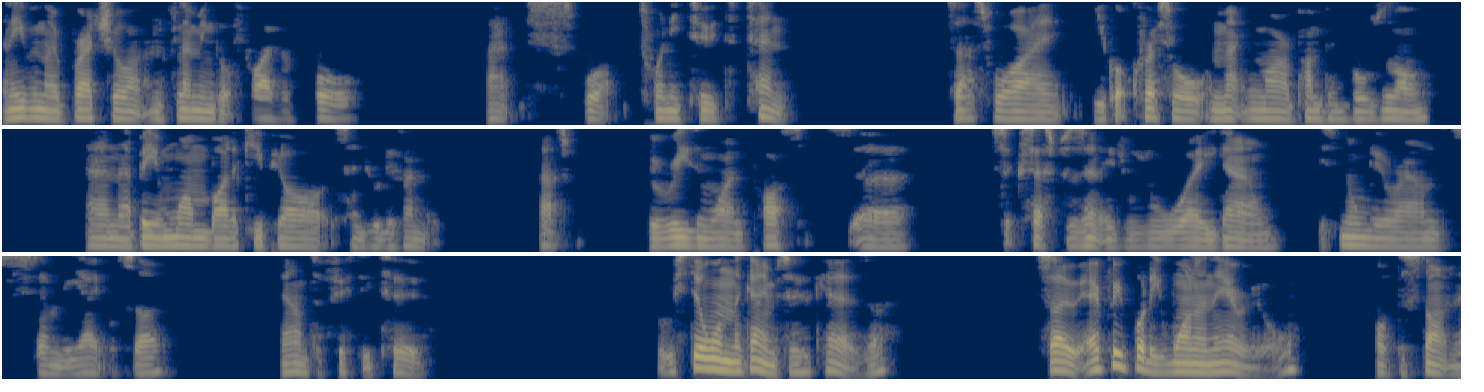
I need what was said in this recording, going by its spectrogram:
And even though Bradshaw and Flemming got 5 and 4, that's what, 22 to 10. So that's why you've got Cresswell and McNamara pumping balls long, and they're being won by the QPR central defenders. That's the reason why the pass uh, success percentage was way down it's normally around 78 or so, down to 52. But we still won the game, so who cares, huh? So everybody won an aerial of the starting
